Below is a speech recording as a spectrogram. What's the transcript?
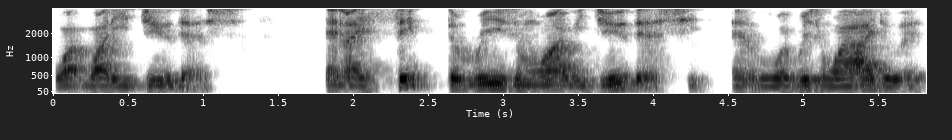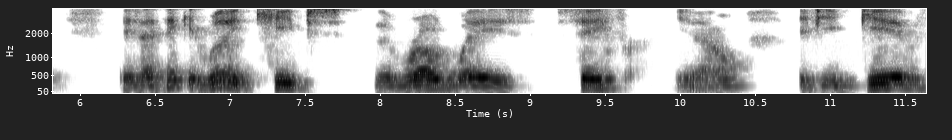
why, why do you do this? And I think the reason why we do this and the reason why I do it is I think it really keeps the roadways safer. You know, if you give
